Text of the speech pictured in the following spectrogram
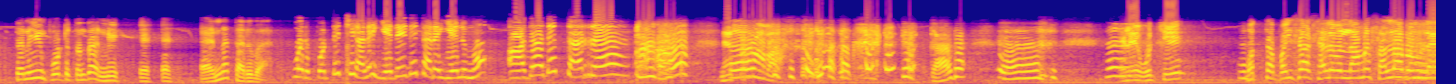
அத்தனையும் போட்டு தந்தா நீ என்ன தருவ? ஒரு பொட்டச்சியால எதை எதை தர இயலுமோ அதாவது தர்ற. காடை. உச்சி மொத்த பைசா செலவு இல்லாம சல்லாபம்ல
